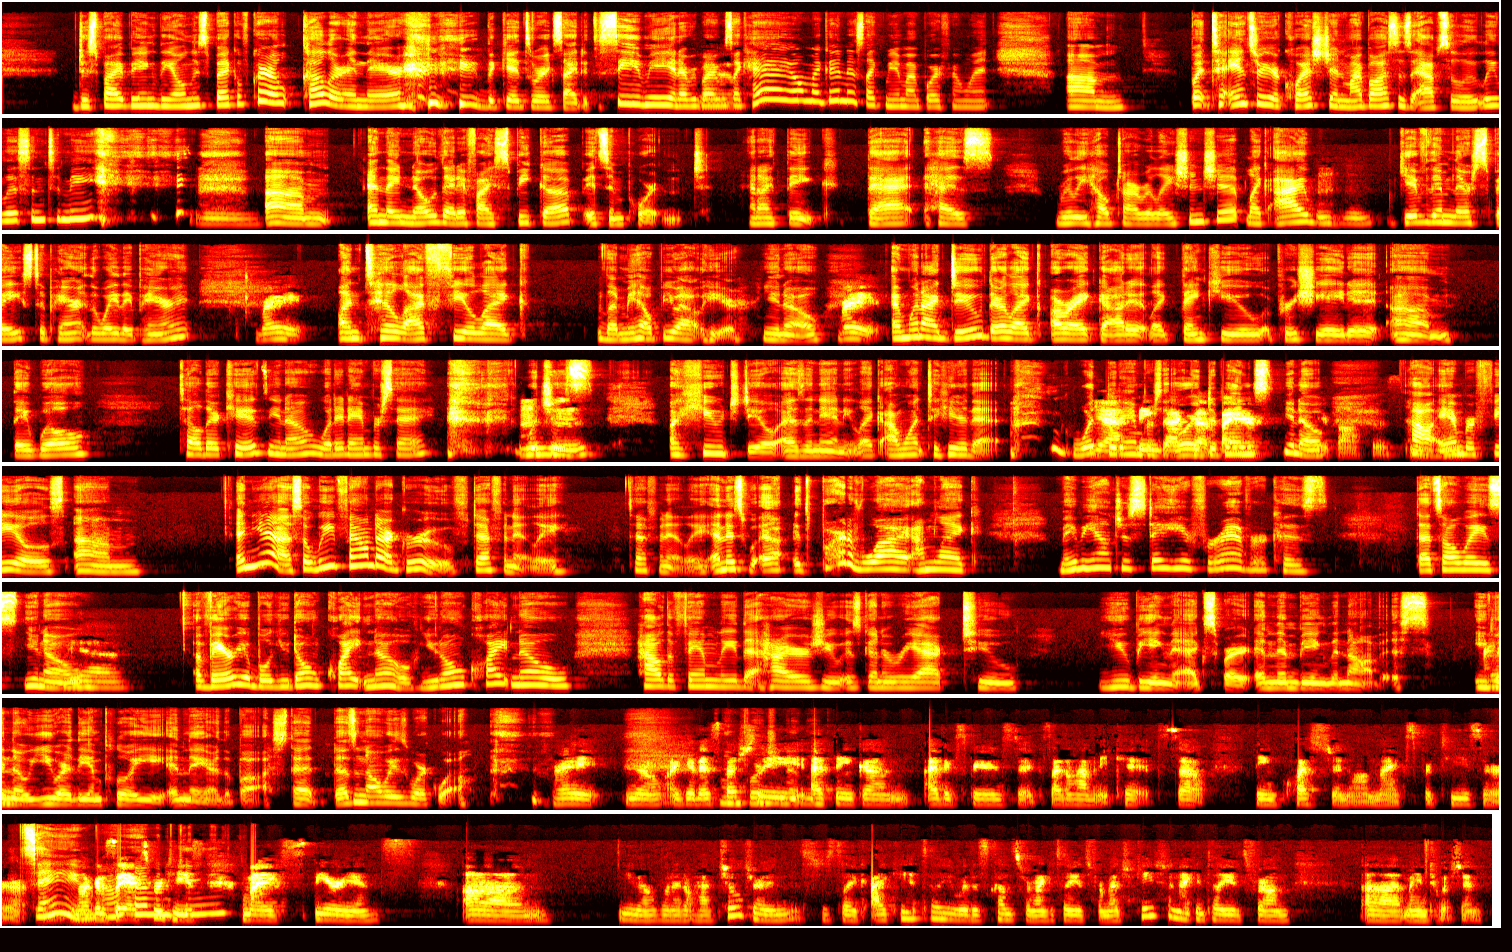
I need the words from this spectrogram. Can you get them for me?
despite being the only speck of cur- color in there, the kids were excited to see me, and everybody yeah. was like, "Hey, oh my goodness!" Like me and my boyfriend went. Um, but to answer your question, my bosses absolutely listen to me, mm. um, and they know that if I speak up, it's important, and I think that has really helped our relationship. Like I mm-hmm. give them their space to parent the way they parent, right? Until I feel like let me help you out here, you know? Right. And when I do, they're like, all right, got it. Like, thank you, appreciate it. Um, they will tell their kids, you know, what did Amber say? Which mm-hmm. is a huge deal as a nanny. Like, I want to hear that. what yeah, did Amber say? Or it depends, your, you know, mm-hmm. how Amber feels. Um, and yeah, so we found our groove, definitely. Definitely. And it's uh, it's part of why I'm like, maybe I'll just stay here forever because that's always, you know, yeah. a variable you don't quite know. You don't quite know how the family that hires you is going to react to you being the expert and them being the novice, even right. though you are the employee and they are the boss. That doesn't always work well. right. No, I get it. Especially, I think um, I've experienced it because I don't have any kids. So being questioned on my expertise or Same. I'm not going to say expertise, my experience. Um, you know, when I don't have children, it's just like I can't tell you where this comes from. I can tell you it's from education. I can tell you it's from uh, my intuition,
